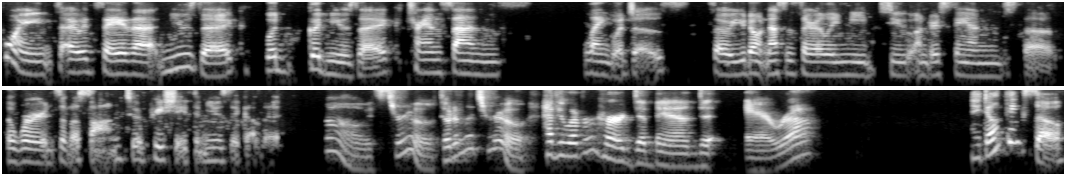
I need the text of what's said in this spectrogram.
point, I would say that music, good good music, transcends languages. So you don't necessarily need to understand the the words of a song to appreciate the music of it. Oh, it's true. Totally true. Have you ever heard the band Era? I don't think so.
